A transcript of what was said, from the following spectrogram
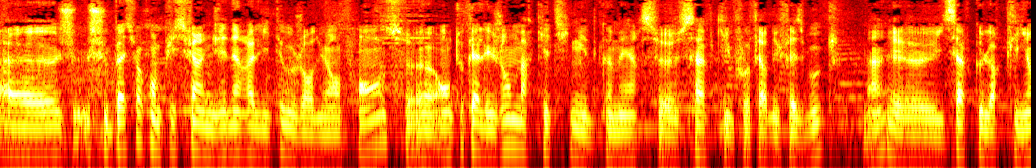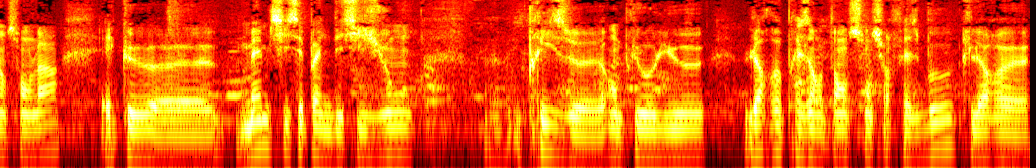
Euh, je, ne suis pas sûr qu'on puisse faire une généralité aujourd'hui en France. Euh, en tout cas, les gens de marketing et de commerce savent qu'il faut faire du Facebook. Hein, ils savent que leurs clients sont là et que même si c'est pas une décision euh, prises euh, en plus haut lieu, leurs représentants sont sur Facebook, leurs, euh,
